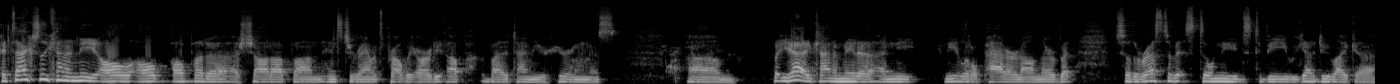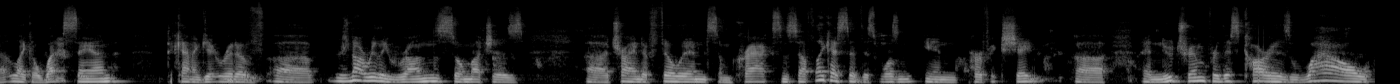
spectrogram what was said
It's actually kind of neat. I'll I'll I'll put a, a shot up on Instagram. It's probably already up by the time you're hearing this. Um, but yeah, it kind of made a, a neat neat little pattern on there. But so the rest of it still needs to be. We got to do like a like a wet sand to kind of get rid of. Uh, there's not really runs so much as uh, trying to fill in some cracks and stuff. Like I said, this wasn't in perfect shape. Uh, and new trim for this car is wow,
